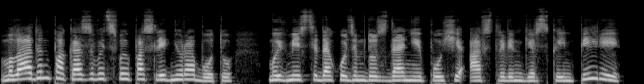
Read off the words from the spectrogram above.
Младен показывает свою последнюю работу. Мы вместе доходим до здания эпохи Австро-Венгерской империи.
